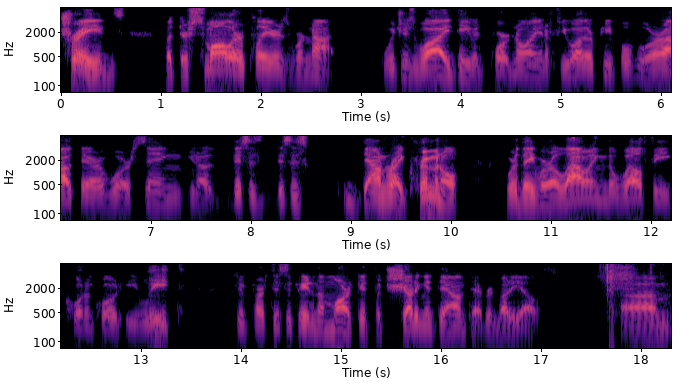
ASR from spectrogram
trades, but their smaller players were not. Which is why David Portnoy and a few other people who are out there were saying, you know, this is this is downright criminal, where they were allowing the wealthy, quote unquote, elite to participate in the market, but shutting it down to everybody else. Um,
